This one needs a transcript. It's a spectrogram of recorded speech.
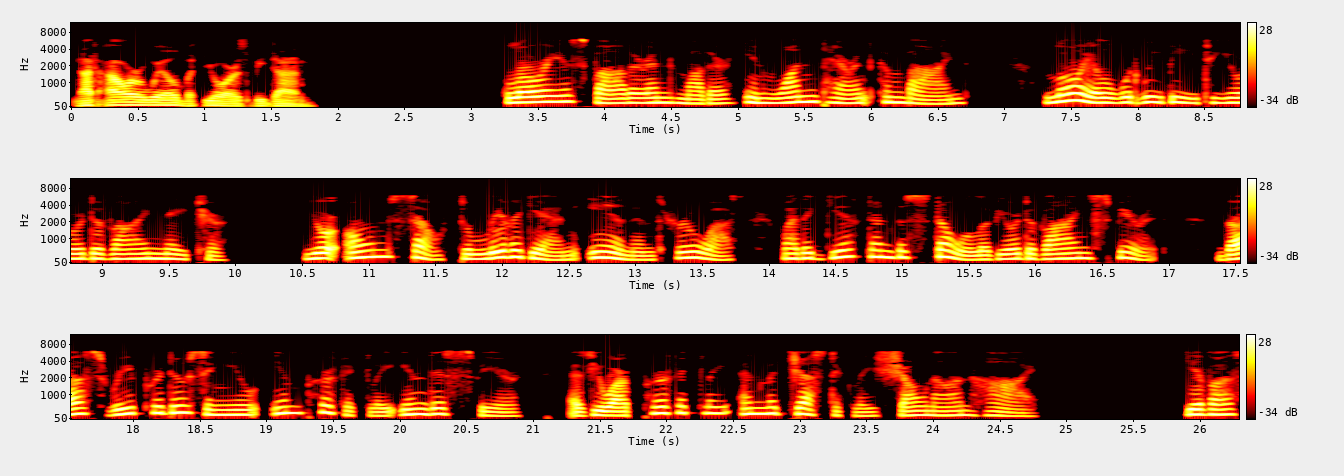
not our will but yours be done. Glorious Father and Mother, in one parent combined, Loyal would we be to your divine nature, your own self to live again in and through us by the gift and bestowal of your divine spirit, thus reproducing you imperfectly in this sphere as you are perfectly and majestically shown on high. Give us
